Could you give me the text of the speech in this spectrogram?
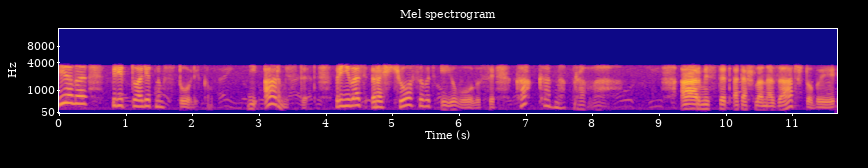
села перед туалетным столиком, и Армистед принялась расчесывать ее волосы. Как она права! Армистед отошла назад, чтобы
